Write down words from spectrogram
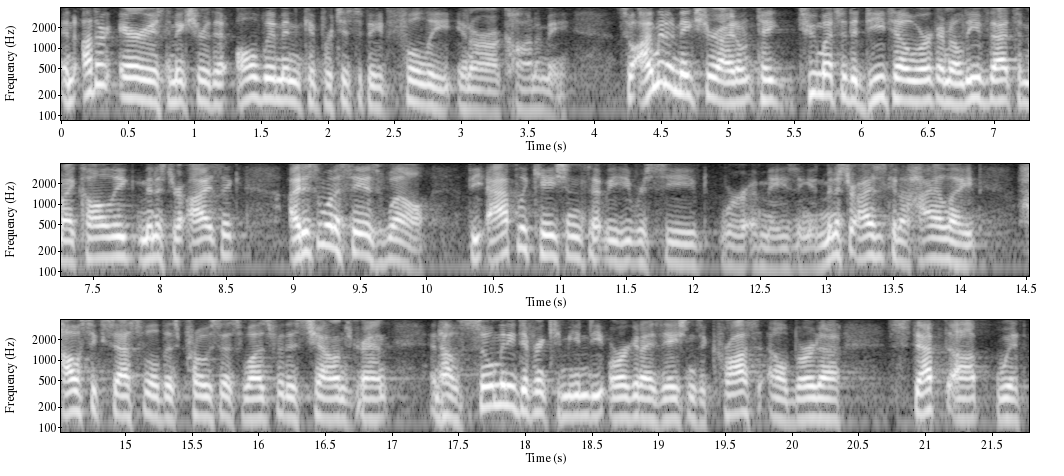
and other areas to make sure that all women can participate fully in our economy. So I'm going to make sure I don't take too much of the detail work. I'm going to leave that to my colleague, Minister Issik. I just want to say as well, the applications that we received were amazing. And Minister Issik is going to highlight how successful this process was for this challenge grant and how so many different community organizations across Alberta stepped up with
